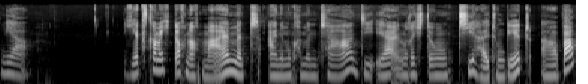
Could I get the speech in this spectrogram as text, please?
Ja, Jetzt komme ich doch noch mal mit einem Kommentar, die eher in Richtung Tierhaltung geht, aber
